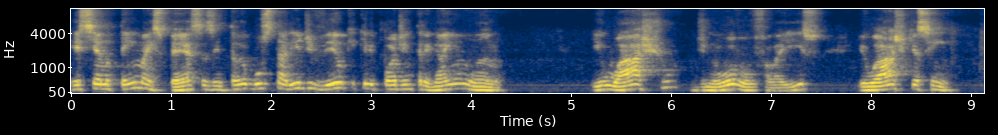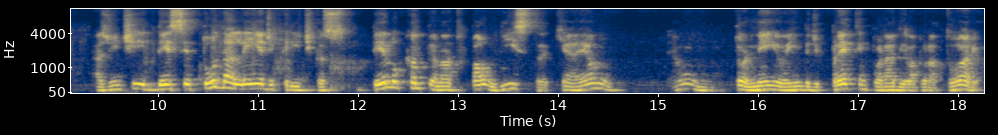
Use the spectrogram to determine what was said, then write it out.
Esse ano tem mais peças, então eu gostaria de ver o que, que ele pode entregar em um ano. Eu acho, de novo, eu vou falar isso, eu acho que assim, a gente descer toda a lenha de críticas pelo Campeonato Paulista, que é um, é um torneio ainda de pré-temporada e laboratório,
